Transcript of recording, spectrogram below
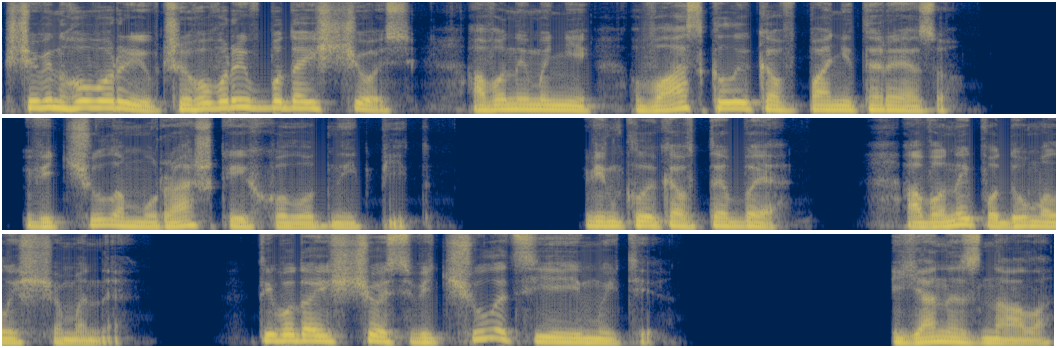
що він говорив, чи говорив бодай щось, а вони мені вас кликав, пані Терезо відчула мурашки і холодний піт. Він кликав тебе, а вони подумали, що мене. Ти бодай щось відчула цієї миті? Я не знала,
